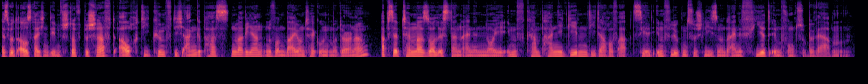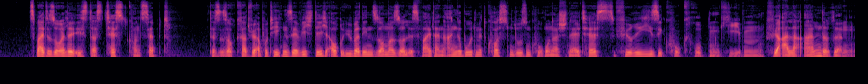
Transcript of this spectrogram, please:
Es wird ausreichend Impfstoff beschafft, auch die künftig angepassten Varianten von BioNTech und Moderna. Ab September soll es dann eine neue Impfkampagne geben, die darauf abzielt, Impflücken zu schließen und eine Viertimpfung zu bewerben. Zweite Säule ist das Testkonzept. Das ist auch gerade für Apotheken sehr wichtig. Auch über den Sommer soll es weiter ein Angebot mit kostenlosen Corona-Schnelltests für Risikogruppen geben. Für alle anderen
